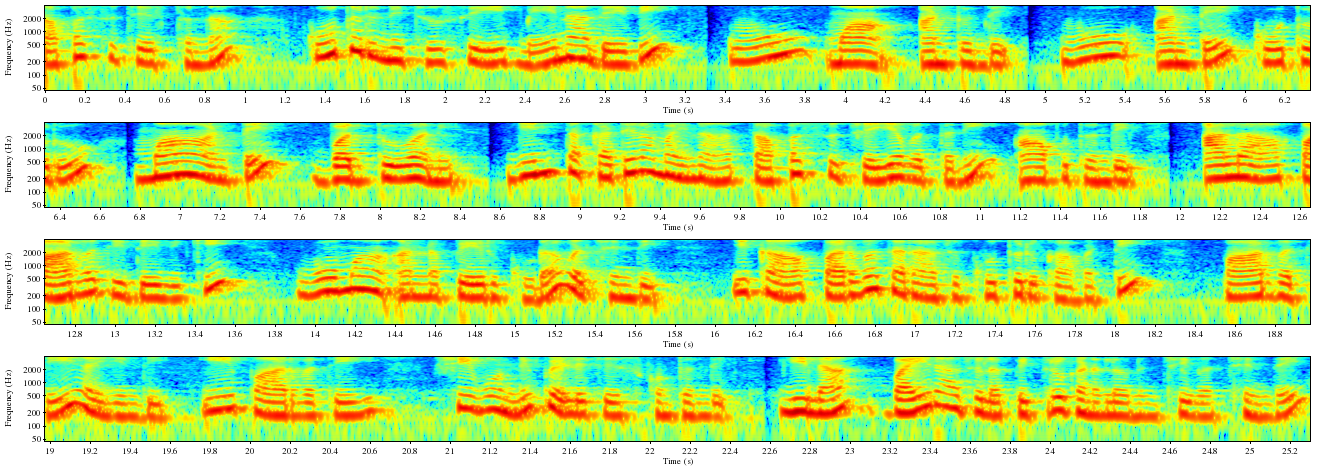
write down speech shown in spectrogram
తపస్సు చేస్తున్న కూతురిని చూసి మేనాదేవి ఊ మా అంటుంది. ఊ అంటే కూతురు మా అంటే వద్దు అని. ఇంత కఠినమైన తపస్సు చేయవద్దని ఆపుతుంది. అలా పార్వతీదేవికి ఉమా అన్న పేరు కూడా వచ్చింది. ఇక పర్వతరాజు కూతురు కాబట్టి పార్వతి అయ్యింది. ఈ పార్వతి శివుణ్ణి పెళ్ళి చేసుకుంటుంది. ఇలా వైరాజుల పితృగణలో నుంచి వచ్చిందే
